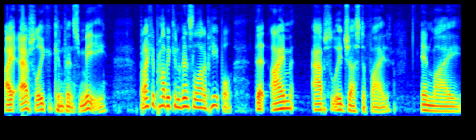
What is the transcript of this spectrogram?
I absolutely could convince me, but I could probably convince a lot of people that I'm absolutely justified in my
